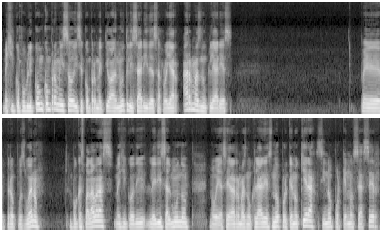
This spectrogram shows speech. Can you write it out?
México publicó un compromiso y se comprometió a no utilizar y desarrollar armas nucleares. Pero pues bueno, en pocas palabras, México le dice al mundo, no voy a hacer armas nucleares, no porque no quiera, sino porque no sé hacer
